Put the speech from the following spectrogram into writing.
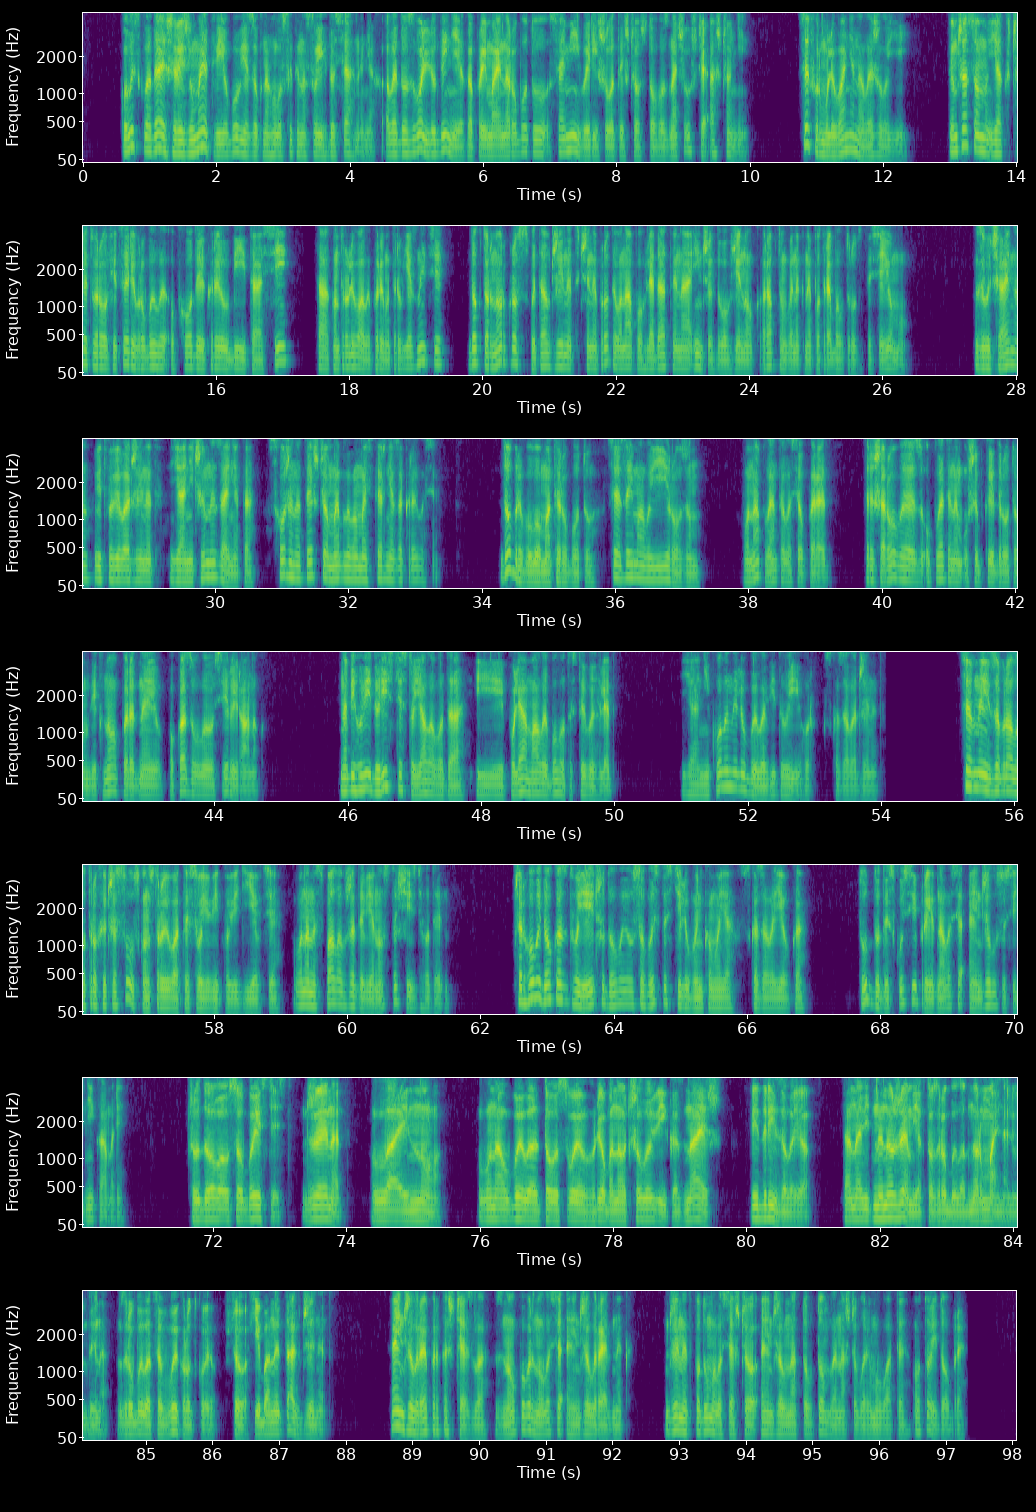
Коли складаєш резюме, твій обов'язок наголосити на своїх досягненнях, але дозволь людині, яка приймає на роботу, самій вирішувати, що з того значуще, а що ні. Це формулювання належало їй. Тим часом, як четверо офіцерів робили обходи крил Бі та Сі та контролювали периметр в'язниці, доктор Норкрос спитав Джинет, чи не проти вона поглядати на інших двох жінок, раптом виникне потреба втрутитися йому. Звичайно, відповіла Джинет, я нічим не зайнята. Схоже на те, що меблева майстерня закрилася. Добре було мати роботу, це займало її розум. Вона пленталася вперед. Тришарове з уплетеним у шибки дротом вікно перед нею показувало сірий ранок. На біговій доріжці стояла вода, і поля мали болотистий вигляд. Я ніколи не любила відеоігор, сказала Джинет. Це в неї забрало трохи часу сконструювати свою відповідь Євці, вона не спала вже 96 годин. Черговий доказ твоєї чудової особистості, любонько моя, сказала Євка. Тут до дискусії приєдналася Енджел у сусідній камері. Чудова особистість, Джинет, лайно. Вона вбила того свого грьобаного чоловіка, знаєш, підрізала його. Та навіть не ножем, як то зробила б нормальна людина, зробила це викруткою. Що, хіба не так, Джинет? Енджел реперка щезла, знов повернулася Енджел Редник. Джинет подумалося, що Енджел надто втомлена, щоб римувати, ото й добре.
